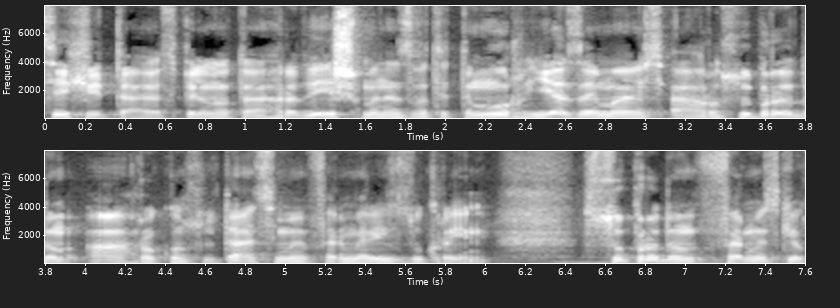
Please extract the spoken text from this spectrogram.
Всіх вітаю, спільнота Агродвіж. Мене звати Тимур. Я займаюся агросупроводом, агроконсультаціями фермерів з України, супроводом фермерських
